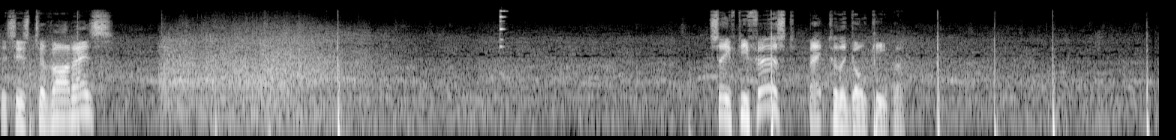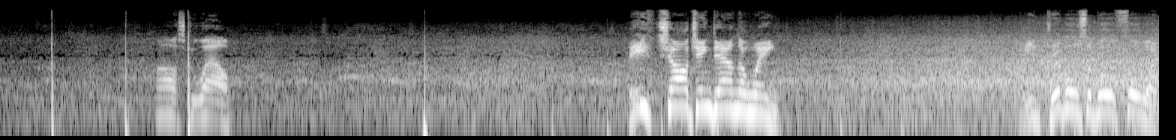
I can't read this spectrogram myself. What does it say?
This is Tavares. Safety first, back to the goalkeeper. Passed well. He's charging down the wing. He dribbles the ball forward.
